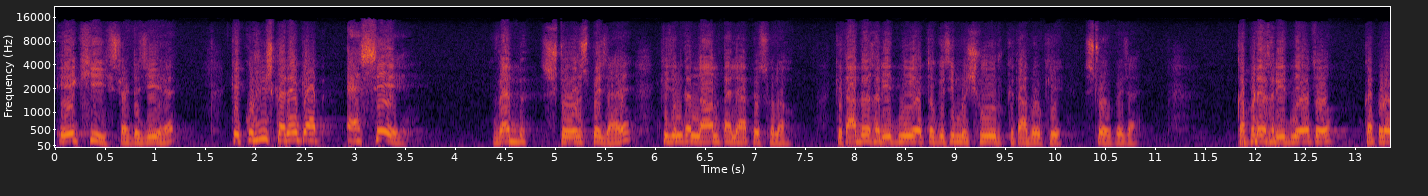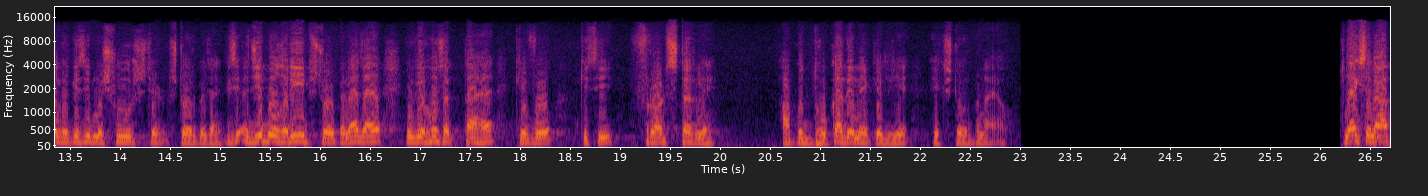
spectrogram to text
ایک ہی اسٹریٹجی ہے کہ کوشش کریں کہ آپ ایسے ویب سٹورز پہ جائیں کہ جن کا نام پہلے آپ نے سنا ہو. کتابیں خریدنی ہے تو کسی مشہور کتابوں کے اسٹور پہ جائیں۔ کپڑے خریدنے ہیں تو کپڑوں کے کسی مشہور اسٹور پہ جائیں۔ کسی عجیب و غریب اسٹور پہ نہ جائیں، کیونکہ ہو سکتا ہے کہ وہ کسی فراڈسٹر نے آپ کو دھوکہ دینے کے لیے ایک اسٹور بنایا ہو۔ نیکسٹ جناب،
